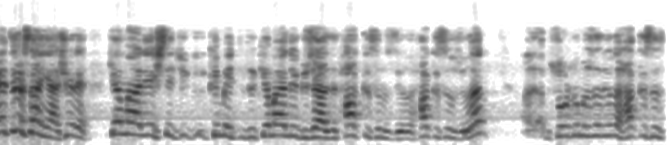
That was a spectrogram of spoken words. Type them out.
Enteresan yani şöyle Kemaliye işte kıymetlidir, Kemaliye güzeldir, haklısınız diyorlar, haklısınız diyorlar. Sorduğumuzda diyorlar haklısınız,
